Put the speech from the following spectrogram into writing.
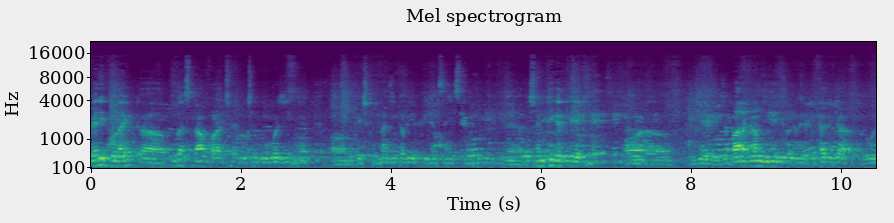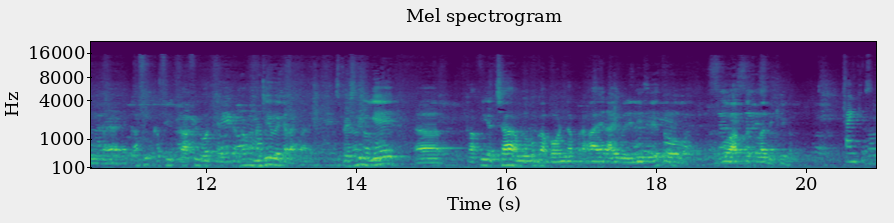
वेरी पोलाइट पूरा स्टाफ बड़ा अच्छा है रुचि ग्रोवर जी हैं और मुकेश खन्ना जी का भी एक्सपीरियंस है इसमें शंटी करके एक है और ये जब्बार अकरम जी हैं जिन्होंने मेरे पिताजी का रोल निभाया है काफ़ी काफ़ी काफ़ी और कैरेक्टर मज़े हुए कलाकार हैं। स्पेशली ये काफ़ी अच्छा हम लोगों का बॉन्ड अप रहा है राय बरेली से तो वो आपको थोड़ा दिखेगा। थैंक यू सर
